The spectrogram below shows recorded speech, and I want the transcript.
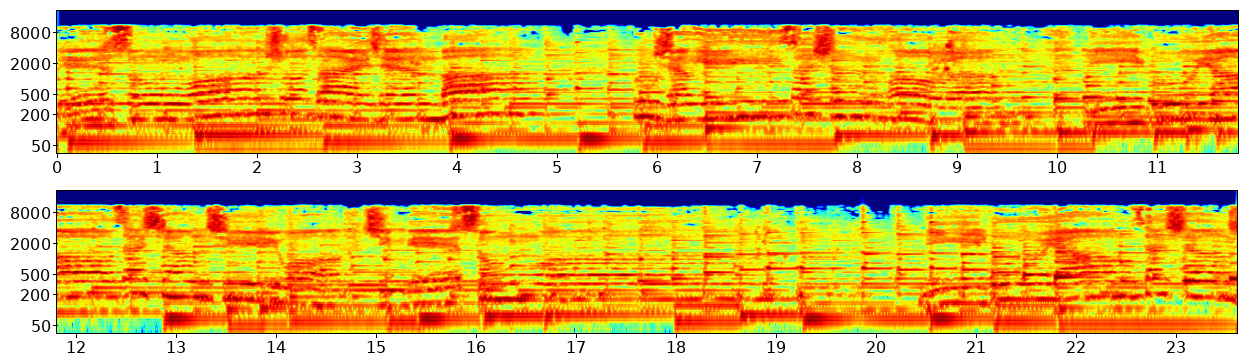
别送我说再见吧，故乡已在身后了，你不要再想起我，请别送我。你不要再想起，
